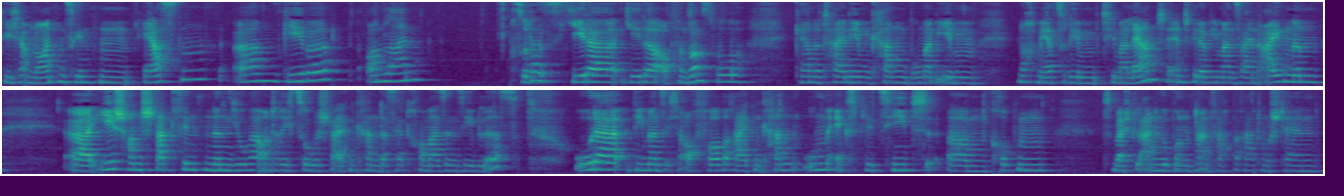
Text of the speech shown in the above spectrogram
die ich am 9.10.01. Ähm, gebe online, sodass jeder, jeder auch von sonst wo gerne teilnehmen kann, wo man eben noch mehr zu dem Thema lernt, entweder wie man seinen eigenen äh, eh schon stattfindenden Yoga-Unterricht so gestalten kann, dass er traumasensibel ist oder wie man sich auch vorbereiten kann, um explizit ähm, Gruppen, zum Beispiel angebunden an Fachberatungsstellen,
